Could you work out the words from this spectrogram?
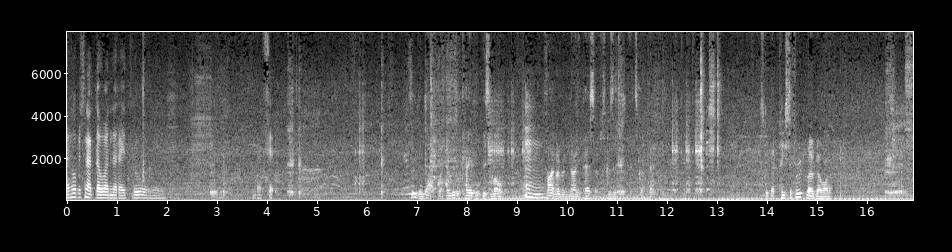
I hope it's not the one that I threw away. That's it. It's even that, like a little cable this long, Mm. 590 pesos, because it's, it's got that. It's got that piece of fruit logo on it. Goodness.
